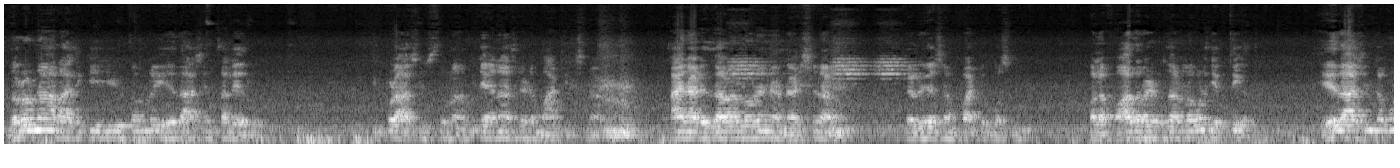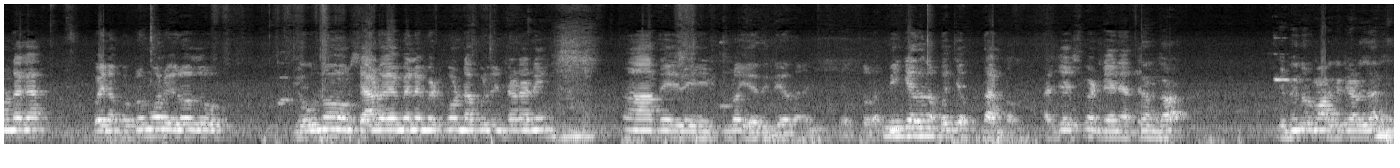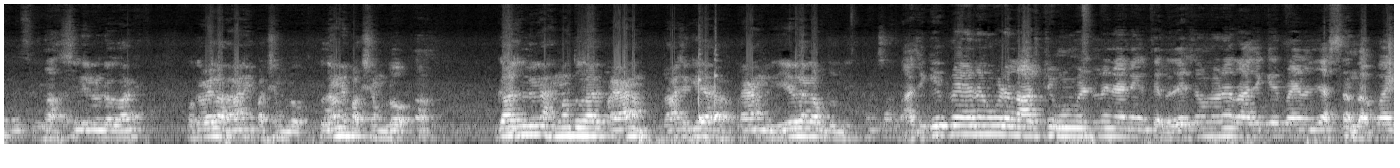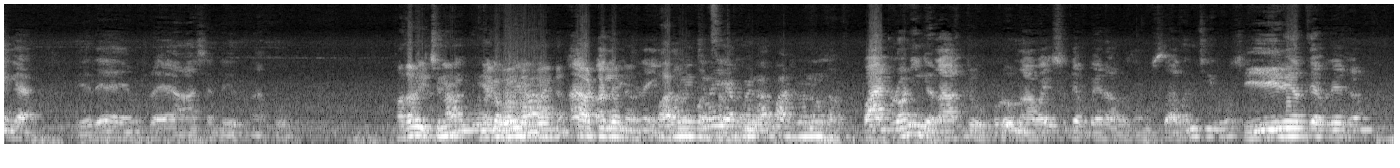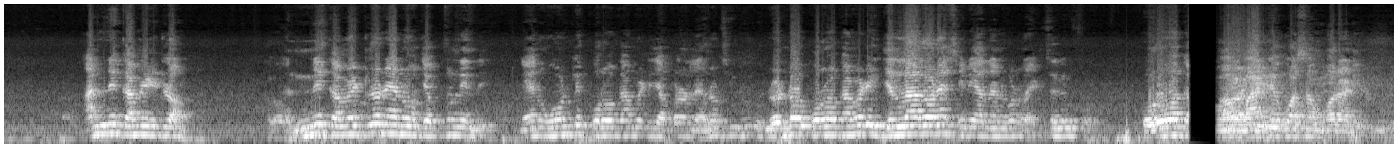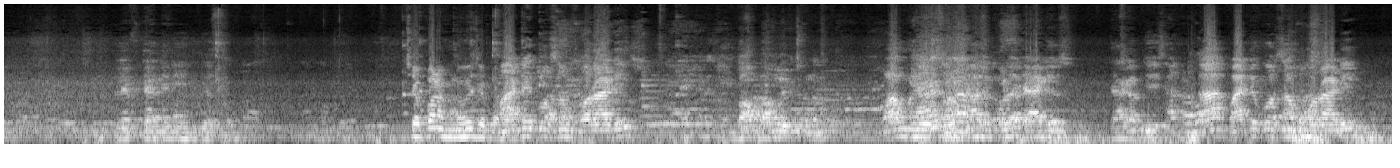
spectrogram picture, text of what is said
అందులో నా రాజకీయ జీవితంలో ఏది ఆశించలేదు. ఇప్పుడు ఆశిస్తున్నాను. జగన్నాథ్ రెడ్డి మాట ఇచ్చినాడు. ఆయన అడుగుదాడలోనే నేను నడిచినాను. తెలుగుదేశం పార్టీ కోసం. వాళ్ళ ఫాదర్ అడుగుదాడలో కూడా చెప్తే కదా. ఏది ఆశించకుండా పోయిన కుటుంబంలో ఈరోజు ఎవరినో షాడో ఎమ్మెల్యే పెట్టుకొని డబ్బులు తింటాడని ఇది ఇంట్లో ఏది లేదని చెప్తున్నా. మీకు ఏదైనా కొంచెం దాంట్లో అడ్జస్ట్మెంట్ నేను ఎంత విధంగా ఎమ్మెనూరు మార్కెట్ యార్డ్ కానీ సింగిల్ విండో కానీ ఒకవేళ రాని పక్షంలో కుదరని పక్షంలో గాజుల్లోని హనుమంతు గారి ప్రయాణం రాజకీయ ప్రయాణం ఏ విధంగా ఉంటుంది? రాజకీయ ప్రయాణం కూడా లాస్ట్ మూమెంట్లో నేను తెలుగుదేశంలోనే రాజకీయ ప్రయాణం చేస్తాను తప్ప ఇంకా ఏదే ఏం ప్రయా ఆశ లేదు నాకు. పదవి ఇచ్చినా పార్టీలోనే ఇంక లాస్ట్ ఇప్పుడు నా వయసు డెబ్బై నాలుగు సంవత్సరాలు. సీనియర్ తెలుగుదేశం అన్ని కమిటీలో అన్ని కమిటీలో నేను చెప్తుండింది. నేను ఓన్లీ కురవ కమిటీ చెప్పడం లేదు. రెండో కురవ కమిటీ జిల్లాలోనే సీనియర్ అని కూడా రైట్ కమిటీ. పార్టీ కోసం పోరాడి. లెఫ్ట్ హ్యాండ్ అని ఇది చెప్పాను నువ్వే చెప్పాను? పార్టీ కోసం పోరాడి పార్టీ కోసం పోరాడి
